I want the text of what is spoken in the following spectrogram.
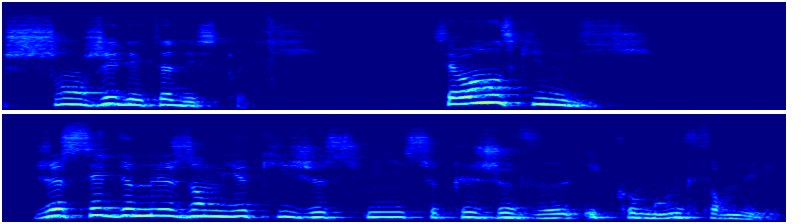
changer d'état d'esprit. C'est vraiment ce qu'il nous dit. Je sais de mieux en mieux qui je suis, ce que je veux et comment le formuler.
